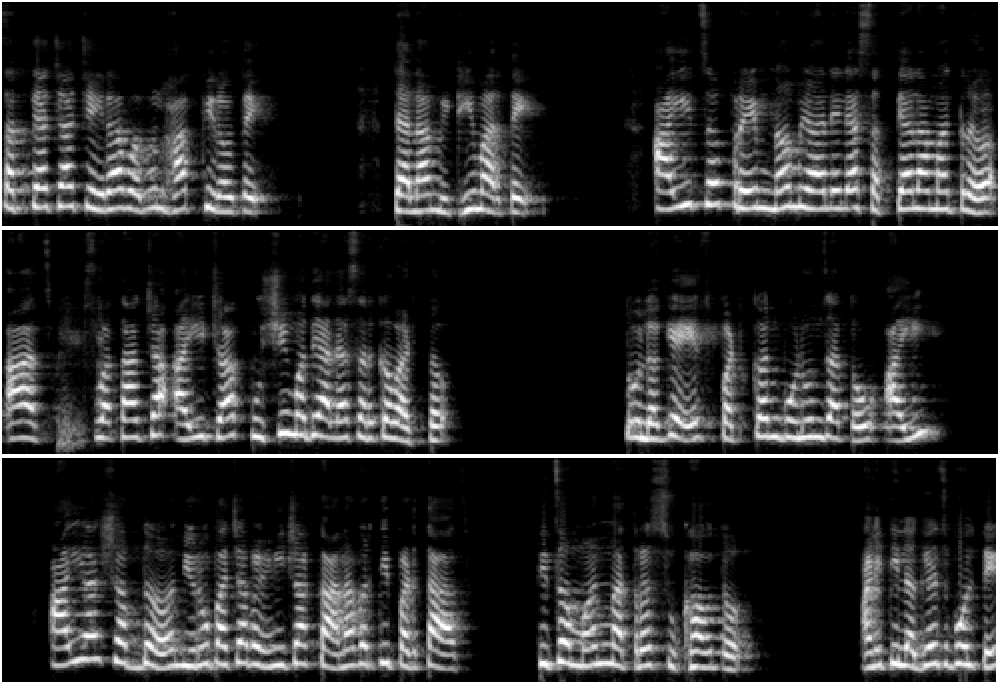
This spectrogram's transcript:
सत्याच्या चेहऱ्यावरून हात फिरवते. त्याला मिठी मारते. आईचं प्रेम न मिळालेल्या सत्याला मात्र आज स्वतःच्या आईच्या कुशीमध्ये आल्यासारखं वाटतं. तो लगेच पटकन बोलून जातो आई आई हा शब्द निरूपाच्या बहिणीच्या कानावरती पडताच तिचं मन मात्र सुखावतं. आणि ती लगेच बोलते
